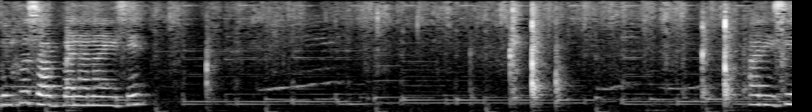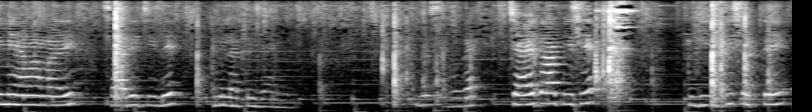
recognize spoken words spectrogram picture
बिल्कुल सॉफ्ट बनाना है इसे। और इसी में हम हमारी सारी चीज़ें मिलाते जाएँगे। बस होगा चाहे तो आप इसे घीस भी सकते हैं,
